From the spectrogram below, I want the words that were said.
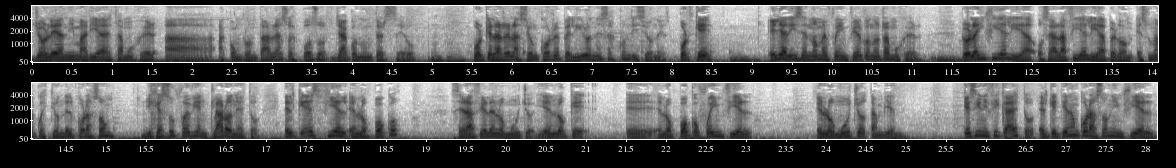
Yo le animaría a esta mujer a, confrontarle a su esposo ya con un tercero, porque la relación corre peligro en esas condiciones. ¿Por qué? Ella dice, no me fue infiel con otra mujer, pero la infidelidad, o sea, la fidelidad, perdón, es una cuestión del corazón. Y Jesús fue bien claro en esto. El que es fiel en lo poco, será fiel en lo mucho. Y en lo que eh, en lo poco fue infiel, en lo mucho también. ¿Qué significa esto? El que tiene un corazón infiel,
